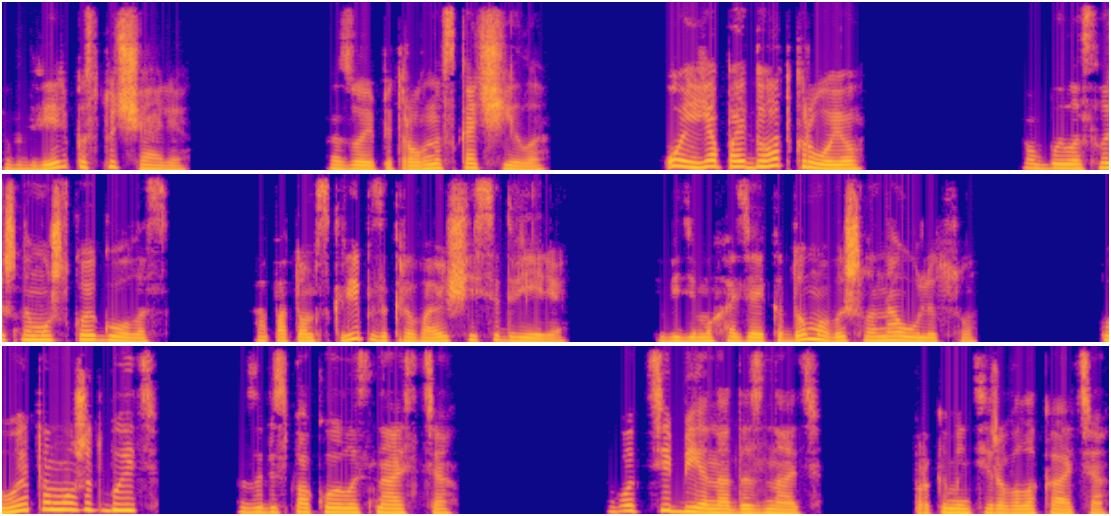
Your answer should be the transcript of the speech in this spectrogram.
В дверь постучали. Зоя Петровна вскочила. «Ой, я пойду открою!» Было слышно мужской голос, а потом скрип закрывающейся двери. Видимо, хозяйка дома вышла на улицу. «Кто это может быть?» – забеспокоилась Настя. «Вот тебе надо знать», – прокомментировала Катя.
